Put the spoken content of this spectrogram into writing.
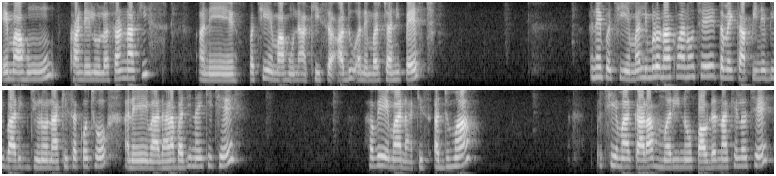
એમાં હું ખાંડેલું લસણ નાખીશ અને પછી એમાં હું નાખીશ આદુ અને મરચાંની પેસ્ટ. અને પછી એમાં લીમડો નાખવાનો છે. તમે કાપીને બી બારીક ઝીણો નાખી શકો છો અને એમાં ધાણાભાજી નાખી છે. હવે એમાં નાખીશ અજમા. પછી એમાં કાળા મરીનો પાવડર નાખેલો છે.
